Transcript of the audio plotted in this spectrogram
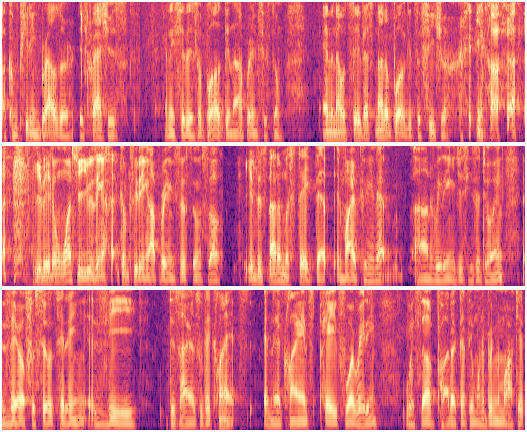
a competing browser, it crashes. And they say there's a bug in the operating system. And then I would say that's not a bug, it's a feature. you know, they don't want you using a computing operating system. So it's not a mistake that, in my opinion, that uh, the rating agencies are doing. They are facilitating the desires of their clients, and their clients pay for a rating with a product that they want to bring to market.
